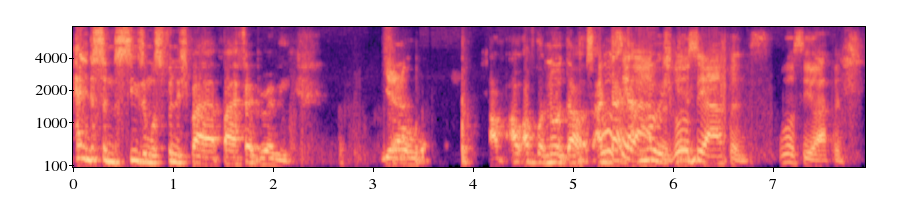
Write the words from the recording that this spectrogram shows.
Henderson's season was finished by by February. Yeah. So, I, I've got no doubts. We'll that, see that what Norwich happens. We'll see what happens. We'll see what happens.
